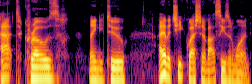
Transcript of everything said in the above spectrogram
At Crows ninety two, I have a cheat question about season one.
